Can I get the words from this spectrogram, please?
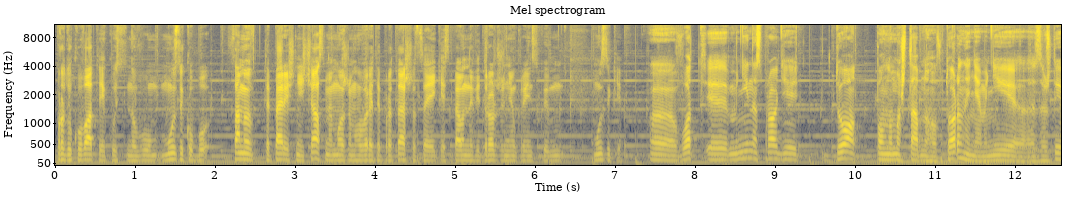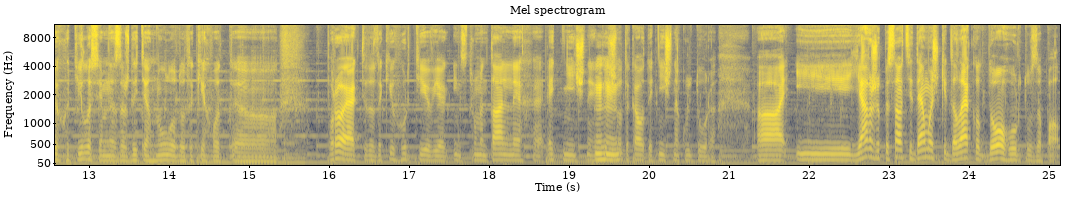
продукувати якусь нову музику, бо саме в теперішній час ми можемо говорити про те, що це якесь певне відродження української музики. Е, от е, мені насправді до повномасштабного вторгнення мені е, завжди хотілося і мене завжди тягнуло до таких от. Е, Проєктів, до таких гуртів, як інструментальних, етнічних, Мгм. більш така от етнічна культура. А, і я вже писав ці демочки далеко до гурту Запал.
